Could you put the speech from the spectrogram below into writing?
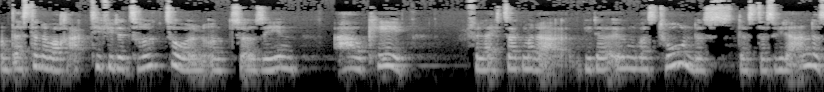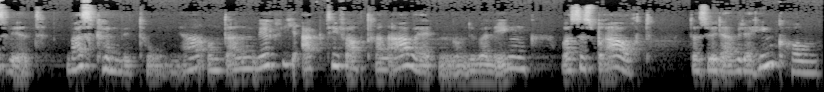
und das dann aber auch aktiv wieder zurückzuholen und zu sehen, ah, okay, vielleicht sollte man da wieder irgendwas tun, dass, dass das wieder anders wird. Was können wir tun? Ja? Und dann wirklich aktiv auch dran arbeiten und überlegen, was es braucht, dass wir da wieder hinkommen.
